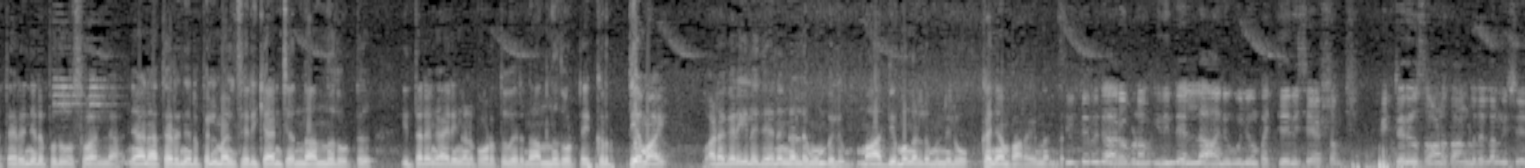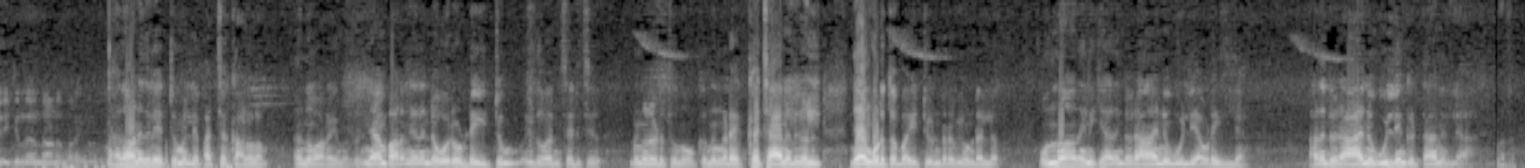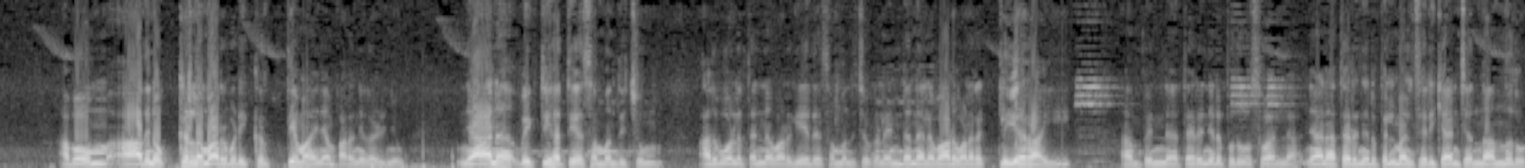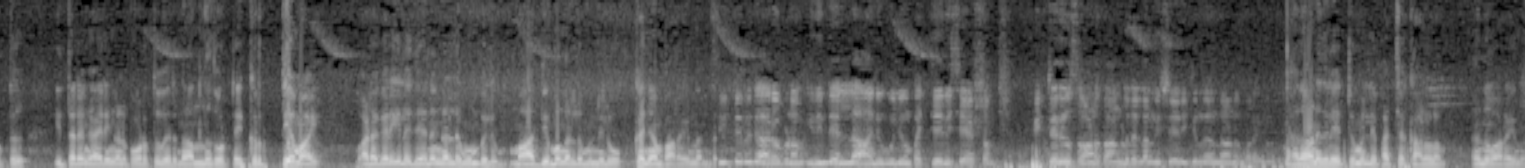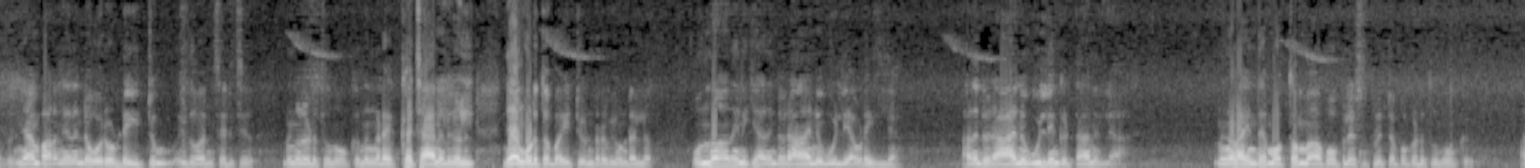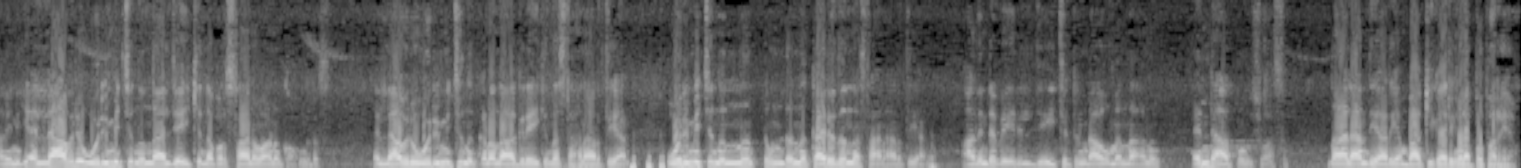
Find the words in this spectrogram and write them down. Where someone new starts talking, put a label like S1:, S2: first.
S1: തെരഞ്ഞെടുപ്പ് ദിവസമല്ല. ഞാൻ ആ തെരഞ്ഞെടുപ്പിൽ മത്സരിക്കാൻ ചെന്ന അന്ന് തൊട്ട് ഇത്തരം കാര്യങ്ങൾ പുറത്തു വരുന്ന അന്ന് തൊട്ടേ കൃത്യമായി വടകരയിലെ ജനങ്ങളുടെ മുമ്പിലും മാധ്യമങ്ങളുടെ മുന്നിലും ഒക്കെ ഞാൻ പറയുന്നുണ്ട്.
S2: സി പി എമ്മിന്റെ ആരോപണം ഇതിന്റെ എല്ലാ ആനുകൂല്യവും പറ്റിയതിനു ശേഷം പിറ്റേ ദിവസമാണ് താങ്കൾ ഇതെല്ലാം നിഷേധിക്കുന്നത് എന്നാണ് പറയുന്നത്.
S1: അതാണ് ഇതിൽ ഏറ്റവും വലിയ പച്ചക്കള്ളം എന്ന് പറയുന്നത്. ഞാൻ പറഞ്ഞതിന്റെ ഓരോ ഡേറ്റും ഇതും അനുസരിച്ച് നിങ്ങൾ എടുത്ത് നോക്ക്. നിങ്ങളുടെയൊക്കെ ചാനലുകളിൽ ഞാൻ കൊടുത്ത ബൈറ്റ് ഇന്റർവ്യൂ ഉണ്ടല്ലോ. ഒന്നാമത് എനിക്ക് അതിന്റെ ഒരു ആനുകൂല്യം അവിടെ ഇല്ല. അതിന്റെ ഒരു ആനുകൂല്യം കിട്ടാനില്ല. അപ്പം അതിനൊക്കെയുള്ള മറുപടി കൃത്യമായി ഞാൻ പറഞ്ഞു കഴിഞ്ഞു. ഞാൻ വ്യക്തിഹത്യയെ സംബന്ധിച്ചും അതുപോലെ തന്നെ വർഗീയതയെ സംബന്ധിച്ചൊക്കെ എന്റെ നിലപാട് വളരെ ക്ലിയറായി പിന്നെ തെരഞ്ഞെടുപ്പ് ദിവസമല്ല. ഞാൻ ആ തെരഞ്ഞെടുപ്പിൽ മത്സരിക്കാൻ ചെന്ന അന്ന് തൊട്ട് ഇത്തരം കാര്യങ്ങൾ പുറത്തു വരുന്ന അന്ന് തൊട്ടേ കൃത്യമായി വടകരയിലെ ജനങ്ങളുടെ മുമ്പിലും മാധ്യമങ്ങളുടെ മുന്നിലും ഒക്കെ ഞാൻ പറയുന്നുണ്ട്.
S2: ആരോപണം ഇതിന്റെ എല്ലാ ആനുകൂല്യവും പറ്റിയതിനു ശേഷം പിറ്റേ ദിവസമാണ് താങ്കൾ ഇതെല്ലാം നിഷേധിക്കുന്നത് എന്നാണ് പറയുന്നത്.
S1: അതാണ് ഇതിൽ ഏറ്റവും വലിയ പച്ചക്കള്ളം എന്ന് പറയുന്നത്. ഞാൻ പറഞ്ഞതിന്റെ ഓരോ ഡേറ്റും ഇതും അനുസരിച്ച് നിങ്ങൾ എടുത്ത് നോക്ക്. നിങ്ങളുടെയൊക്കെ ചാനലുകളിൽ ഞാൻ കൊടുത്ത ബൈറ്റ് ഇന്റർവ്യൂ ഉണ്ടല്ലോ. ഒന്നാമത് എനിക്ക് അതിന്റെ ഒരു ആനുകൂല്യം അവിടെ ഇല്ല. അതിന്റെ ഒരു ആനുകൂല്യം കിട്ടാനില്ല. നിങ്ങൾ അതിന്റെ മൊത്തം പോപ്പുലേഷൻ സ്പ്ലിറ്റപ്പ് ഒക്കെ എടുത്തു നോക്ക്. എനിക്ക് എല്ലാവരും ഒരുമിച്ച് നിന്നാൽ ജയിക്കുന്ന പ്രസ്ഥാനമാണ് കോൺഗ്രസ്. എല്ലാവരും ഒരുമിച്ച് നിൽക്കണമെന്ന് ആഗ്രഹിക്കുന്ന സ്ഥാനാർത്ഥിയാണ്. ഒരുമിച്ച് നിന്നിട്ടുണ്ടെന്ന് കരുതുന്ന സ്ഥാനാർത്ഥിയാണ്. അതിന്റെ പേരിൽ ജയിച്ചിട്ടുണ്ടാവുമെന്നാണ് എന്റെ ആത്മവിശ്വാസം. നാലാം തീയതി അറിയാം ബാക്കി കാര്യങ്ങൾ അപ്പൊ പറയാം.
